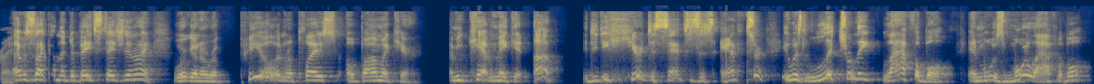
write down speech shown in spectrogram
Right. That was like on the debate stage the other night. We're going to repeal and replace Obamacare. I mean, you can't make it up. Did you hear DeSantis's answer? It was literally laughable. And what was more laughable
